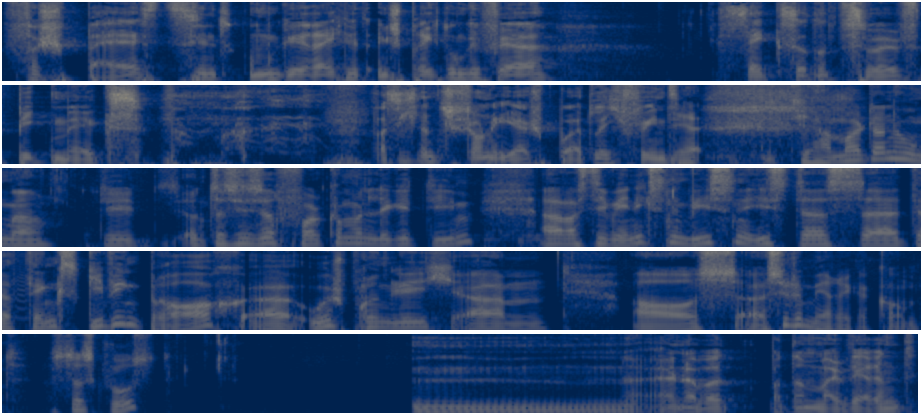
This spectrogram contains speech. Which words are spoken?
verspeist, sind umgerechnet, entspricht ungefähr sechs oder zwölf Big Macs. Was ich dann schon eher sportlich finde. Ja, die haben halt einen Hunger. Die, und das ist auch vollkommen legitim. Aber was die wenigsten wissen, ist, dass äh, der Thanksgiving-Brauch äh, ursprünglich ähm, aus äh, Südamerika kommt. Hast du das gewusst? Nein, aber warte mal, während,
